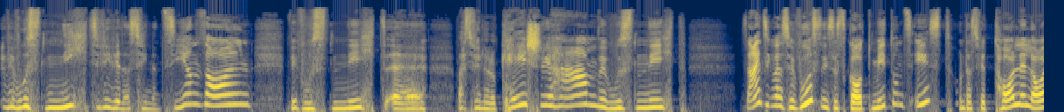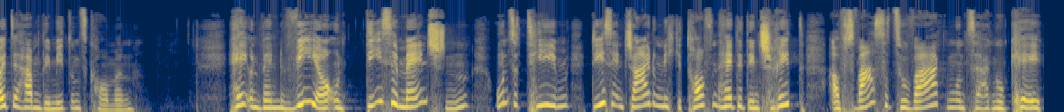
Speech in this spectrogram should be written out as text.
Wir wussten nicht, wie wir das finanzieren sollen. Wir wussten nicht, äh, was für eine Location wir haben. Wir wussten nicht, das Einzige, was wir wussten, ist, dass Gott mit uns ist und dass wir tolle Leute haben, die mit uns kommen. Hey, und wenn wir und diese Menschen, unser Team, diese Entscheidung nicht getroffen hätte, den Schritt aufs Wasser zu wagen und sagen, okay,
